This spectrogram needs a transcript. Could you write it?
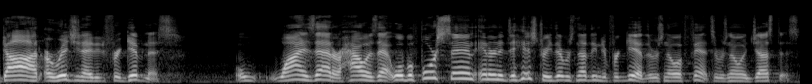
God originated forgiveness. Why is that or how is that? Well, before sin entered into history, there was nothing to forgive. There was no offense. There was no injustice.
